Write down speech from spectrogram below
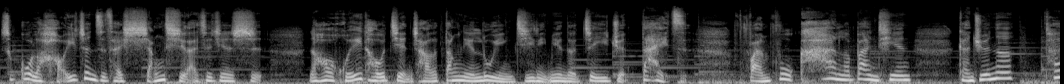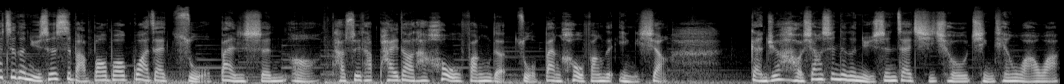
是过了好一阵子才想起来这件事。然后回头检查了当年录影机里面的这一卷带子，反复看了半天，感觉呢，她这个女生是把包包挂在左半身哦，她所以她拍到她后方的左半后方的影像，感觉好像是那个女生在祈求晴天娃娃，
